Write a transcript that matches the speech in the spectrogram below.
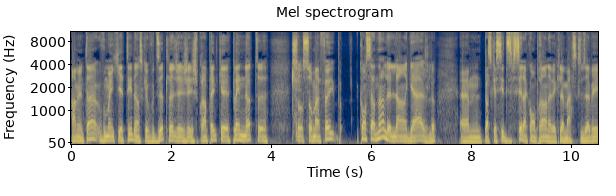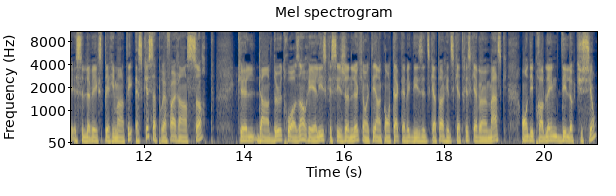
En même temps, vous m'inquiétez dans ce que vous dites. Là, je, je, prends plein de plein de notes euh, sur, sur ma feuille concernant le langage, là, euh, parce que c'est difficile à comprendre avec le masque, si vous avez, si vous l'avez expérimenté, est-ce que ça pourrait faire en sorte que dans deux, trois ans, on réalise que ces jeunes-là qui ont été en contact avec des éducateurs, éducatrices qui avaient un masque, ont des problèmes d'élocution?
